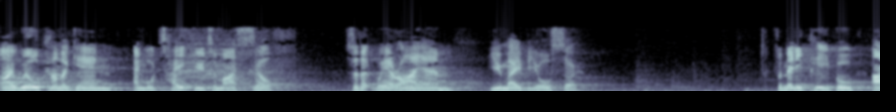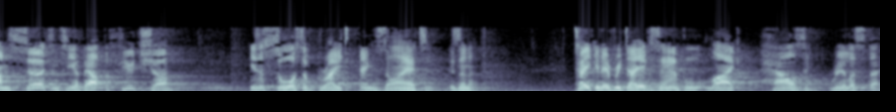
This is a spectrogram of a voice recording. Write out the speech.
I will come again and will take you to myself, so that where I am, you may be also. For many people, uncertainty about the future is a source of great anxiety, isn't it? Take an everyday example like housing, real estate.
